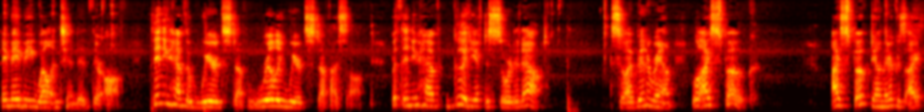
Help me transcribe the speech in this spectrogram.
They may be well intended, they're off. Then you have the weird stuff, really weird stuff I saw. But then you have good, you have to sort it out. So I've been around. Well, I spoke. I spoke down there because I,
